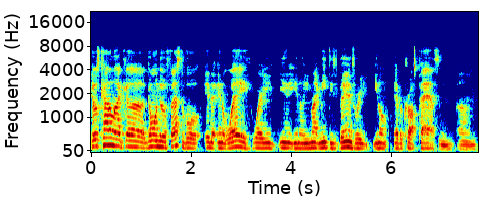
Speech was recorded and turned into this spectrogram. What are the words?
it was kind of like uh, going to a festival in a, in a way where you, you you know you might meet these bands where you, you don't ever cross paths and um,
